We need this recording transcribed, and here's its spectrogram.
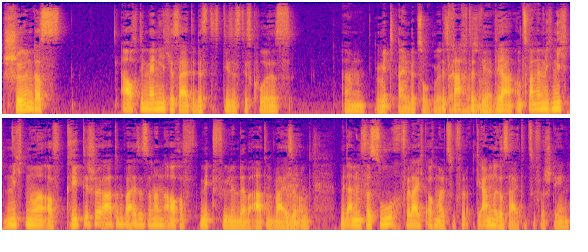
schön, dass auch die männliche Seite des, dieses Diskurses ähm, Mit einbezogen wird. betrachtet so. wird, ja. Und zwar nämlich nicht, nicht nur auf kritische Art und Weise, sondern auch auf mitfühlende Art und Weise und mit einem Versuch vielleicht auch mal zu, die andere Seite zu verstehen.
